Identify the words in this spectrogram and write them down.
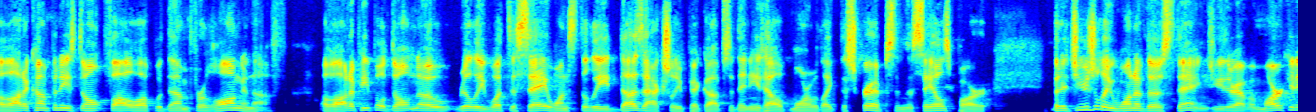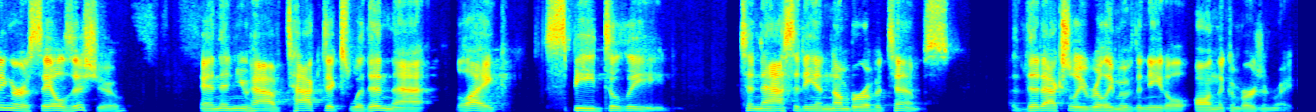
A lot of companies don't follow up with them for long enough. A lot of people don't know really what to say once the lead does actually pick up. So they need help more with like the scripts and the sales part. But it's usually one of those things. You either have a marketing or a sales issue, and then you have tactics within that, like speed to lead, tenacity and number of attempts that actually really move the needle on the conversion rate.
